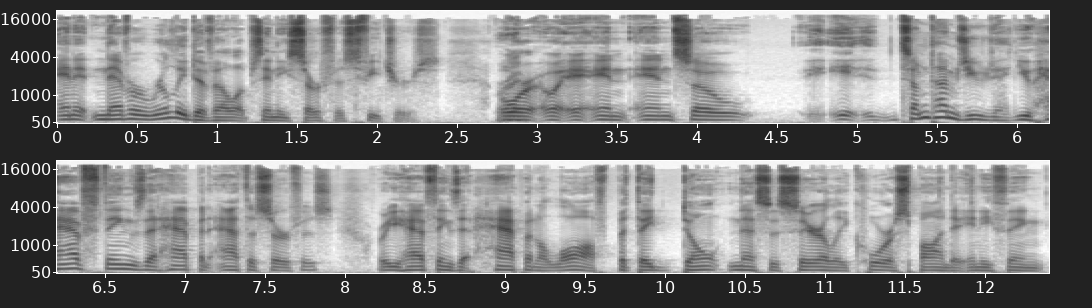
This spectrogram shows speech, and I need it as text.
and it never really develops any surface features. Or or- and and so it, sometimes you you have things that happen at the surface or you have things that happen aloft but they don't necessarily correspond to anything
